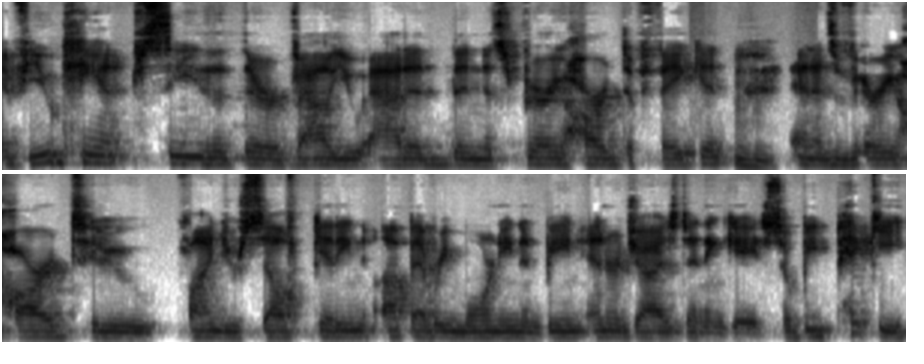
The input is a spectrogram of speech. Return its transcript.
if you can't see that they're value added, then it's very hard to fake it. Mm-hmm. And it's very hard to find yourself getting up every morning and being energized and engaged. So be picky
